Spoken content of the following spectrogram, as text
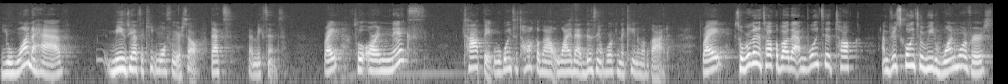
you want to have means you have to keep more for yourself. That's that makes sense. Right? So our next topic, we're going to talk about why that doesn't work in the kingdom of God. Right? So we're going to talk about that. I'm going to talk I'm just going to read one more verse,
